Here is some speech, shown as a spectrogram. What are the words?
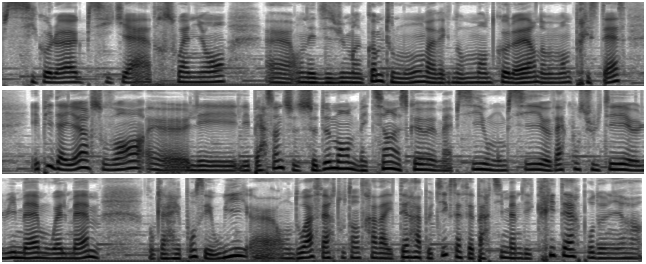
psychologue, psychiatre, soignant, euh, on est des humains comme tout le monde, avec nos moments de colère, nos moments de tristesse. Et puis d'ailleurs, souvent, euh, les, personnes se, demandent, mais tiens, est-ce que ma psy ou mon psy euh, va consulter euh, lui-même ou elle-même? Donc la réponse est oui, on doit faire tout un travail thérapeutique, ça fait partie même des critères pour devenir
